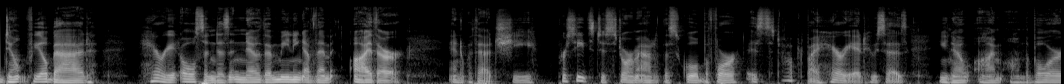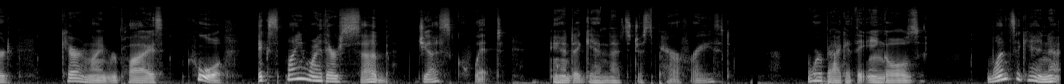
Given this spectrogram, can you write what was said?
Don't feel bad. Harriet Oleson doesn't know the meaning of them either. And with that, she proceeds to storm out of the school before is stopped by Harriet, who says, You know, I'm on the board. Caroline replies, Cool, explain why their sub just quit. And again, that's just paraphrased. We're back at the Ingalls. Once again,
